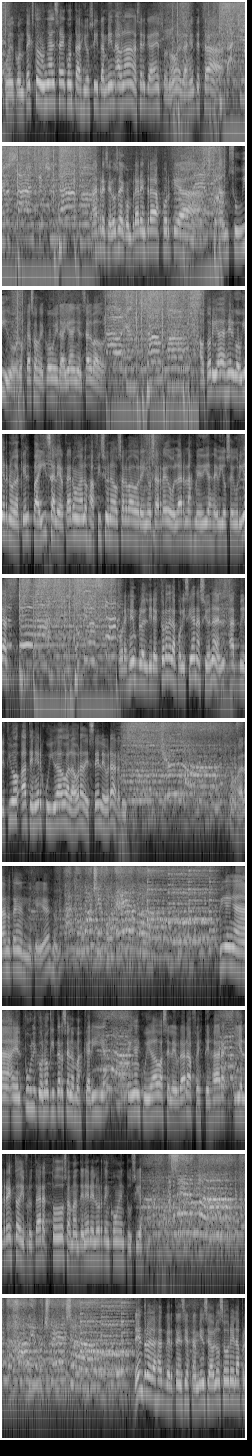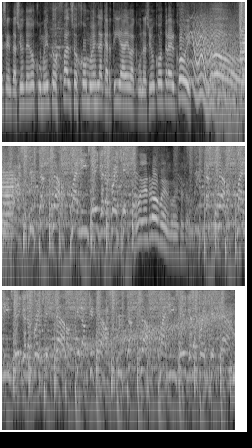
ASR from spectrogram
Con el contexto de un alza de contagios, sí, también hablaban acerca de eso, ¿no? La gente está más recelosa de comprar entradas porque ha- han subido los casos de COVID allá en El Salvador. Autoridades del gobierno de aquel país alertaron a los aficionados salvadoreños a redoblar las medidas de bioseguridad. Por ejemplo, el director de la Policía Nacional advirtió a tener cuidado a la hora de celebrar, dice. Ojalá no tengan ni que ir a eso, ¿no? Piden al público no quitarse la mascarilla, tengan cuidado a celebrar, a festejar y el resto a disfrutar, todos a mantener el orden con entusiasmo. Dentro de las advertencias también se habló sobre la presentación de documentos falsos como es la cartilla de vacunación contra el COVID. ¡Oh! ¿Cómo haga el rover?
